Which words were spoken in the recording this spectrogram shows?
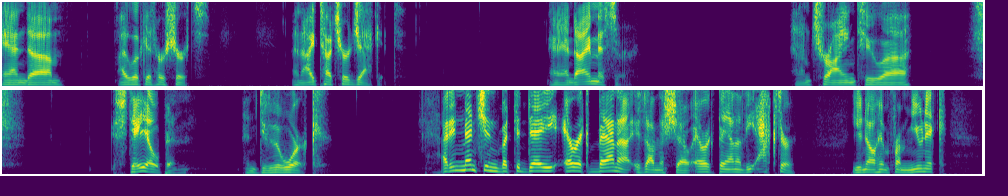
And um, I look at her shirts and I touch her jacket and I miss her. And I'm trying to uh, stay open and do the work. I didn't mention, but today Eric Bana is on the show. Eric Bana, the actor. You know him from Munich,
